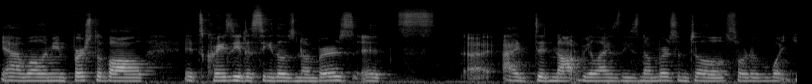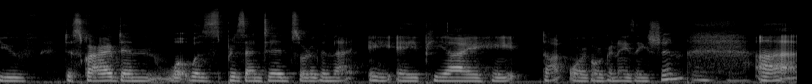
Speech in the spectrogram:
Yeah, well, I mean, first of all, it's crazy to see those numbers. It's I, I did not realize these numbers until sort of what you've described and what was presented sort of in that AAPI hate.org organization. Mm-hmm. Uh,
